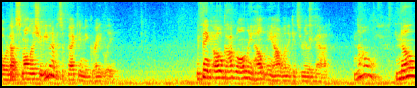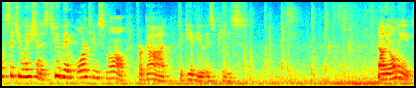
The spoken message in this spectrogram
over that small issue, even if it's affecting me greatly. We think, oh, God will only help me out when it gets really bad. No. No situation is too big or too small for God to give you his peace. Now, the only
